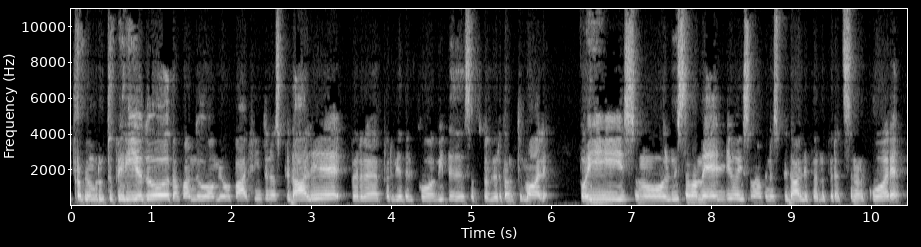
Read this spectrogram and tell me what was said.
proprio un brutto periodo da quando mio papà è finito in ospedale per, per via del covid ed è stato davvero tanto male poi sono, lui stava meglio, io sono andata in ospedale per l'operazione al cuore.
